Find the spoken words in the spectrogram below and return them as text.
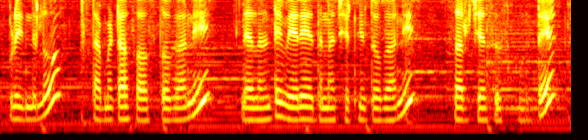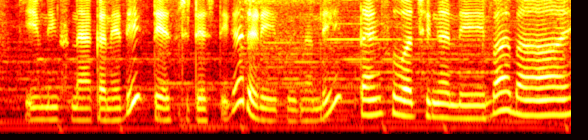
ఇప్పుడు ఇందులో టమాటా సాస్తో కానీ లేదంటే వేరే ఏదైనా చట్నీతో కానీ సర్వ్ చేసేసుకుంటే ఈవినింగ్ స్నాక్ అనేది టేస్టీ టేస్టీగా రెడీ అయిపోయిందండి. థ్యాంక్స్ ఫర్ వాచింగ్ అండి. Bye bye.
